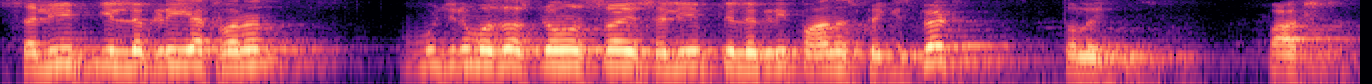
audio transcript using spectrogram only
سلیب کی لکڑی یت ونان مجرمس پیون سو سلیب کی لکڑی پانس پھکس پہ تلن۔ پاکستان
